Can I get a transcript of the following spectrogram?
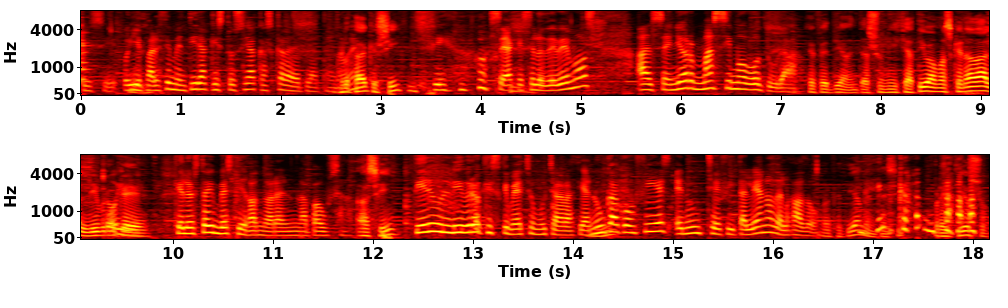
Sí, sí. Oye, parece mentira que esto sea cáscara de plátano. ¿eh? ¿verdad que sí? Sí, o sea que se lo debemos al señor Máximo Botura. Efectivamente, a su iniciativa más que nada, al libro Oye, que... que lo estoy investigando ahora en una pausa. Ah, sí, Tiene un libro que es que me ha hecho mucha gracia. Nunca confíes en un chef italiano delgado. efectivamente, sí. Precioso,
